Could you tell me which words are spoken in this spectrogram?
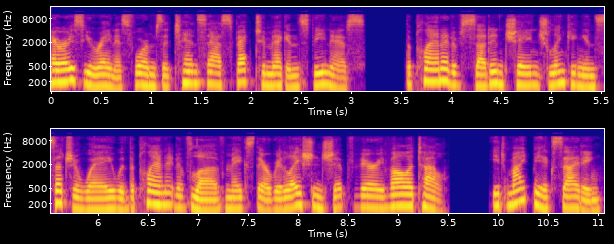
Harry's Uranus forms a tense aspect to Meghan's Venus, the planet of sudden change linking in such a way with the planet of love makes their relationship very volatile. It might be exciting,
